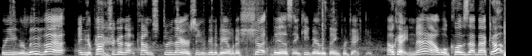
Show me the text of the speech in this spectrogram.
where you remove that and your pipes are gonna come through there, so you're gonna be able to shut this and keep everything protected. Okay, now we'll close that back up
